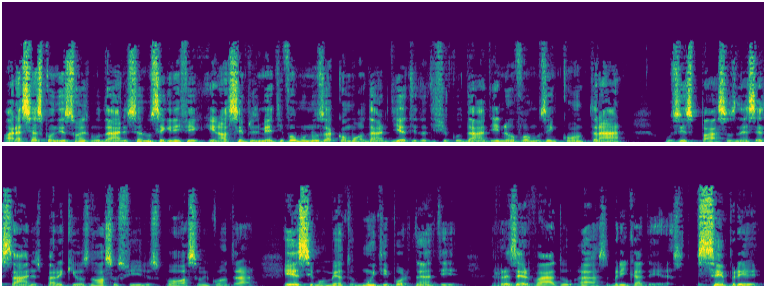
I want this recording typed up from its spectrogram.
Ora, se as condições mudarem, isso não significa que nós simplesmente vamos nos acomodar diante da dificuldade e não vamos encontrar os espaços necessários para que os nossos filhos possam encontrar esse momento muito importante reservado às brincadeiras. Sempre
